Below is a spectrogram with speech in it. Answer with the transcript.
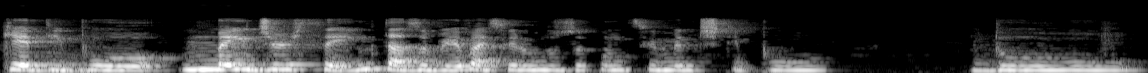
que é Hum. tipo major thing, estás a ver? Vai ser um dos acontecimentos tipo do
